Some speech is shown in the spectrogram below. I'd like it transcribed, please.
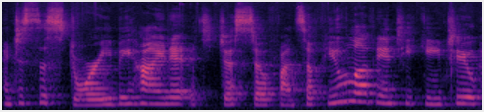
and just the story behind it. It's just so fun. So if you love antiquing too,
